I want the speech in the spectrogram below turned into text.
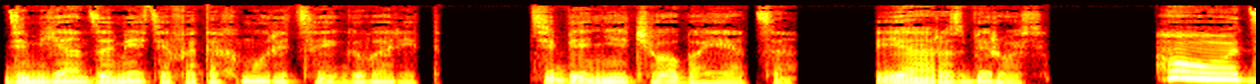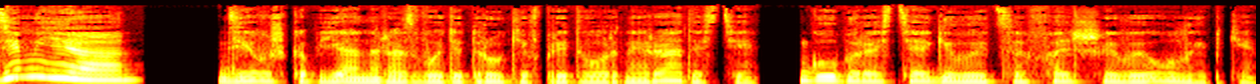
Демьян, заметив это, хмурится и говорит. «Тебе нечего бояться. Я разберусь». «О, Демьян!» Девушка пьяно разводит руки в притворной радости, губы растягиваются в фальшивой улыбке.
